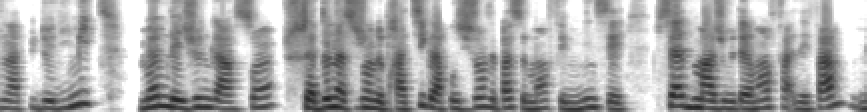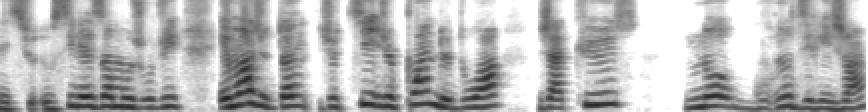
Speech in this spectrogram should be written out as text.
on n'a plus de limites. Même les jeunes garçons, ça donne à ce genre de pratique. La position, c'est pas seulement féminine, c'est celle majoritairement des femmes, mais aussi les hommes aujourd'hui. Et moi, je donne, je tire, je pointe de doigt, j'accuse nos, nos dirigeants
